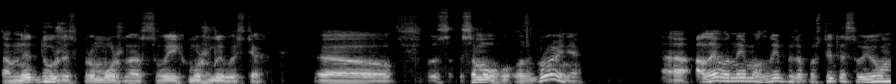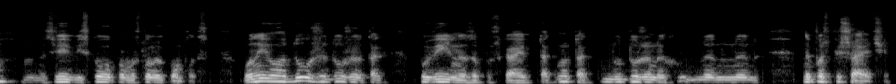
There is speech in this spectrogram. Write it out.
там не дуже спроможна в своїх можливостях самого озброєння, е, але вони могли б запустити свою, свій військово-промисловий комплекс. Вони його дуже дуже так повільно запускають, так ну так ну дуже не, не, не, поспішаючи.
